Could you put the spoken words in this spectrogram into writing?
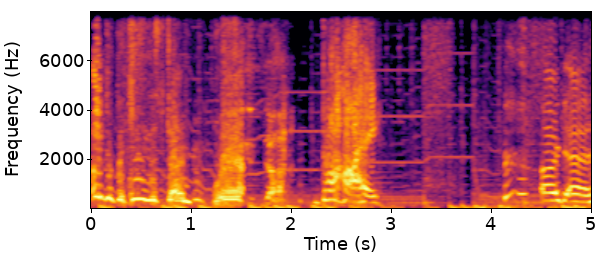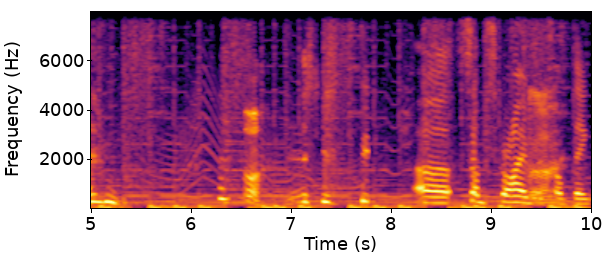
I got the key this time. Die. Again. Huh. uh, subscribe or Uh. something.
